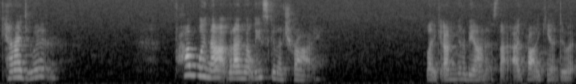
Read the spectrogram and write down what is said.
Can I do it? Probably not, but I'm at least to try. Like, I'm to be honest. I, I probably can't do it.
